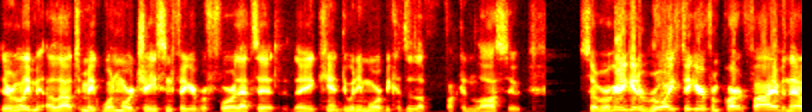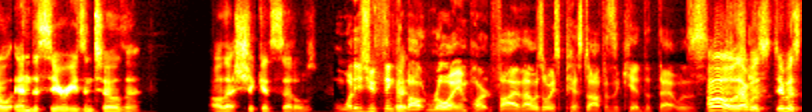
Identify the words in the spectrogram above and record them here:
they're only allowed to make one more Jason figure before that's it. They can't do any more because of the fucking lawsuit. So we're gonna get a Roy figure from part five, and that'll end the series until the all that shit gets settled. what did you think but- about Roy in Part Five? I was always pissed off as a kid that that was Oh, that was it was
